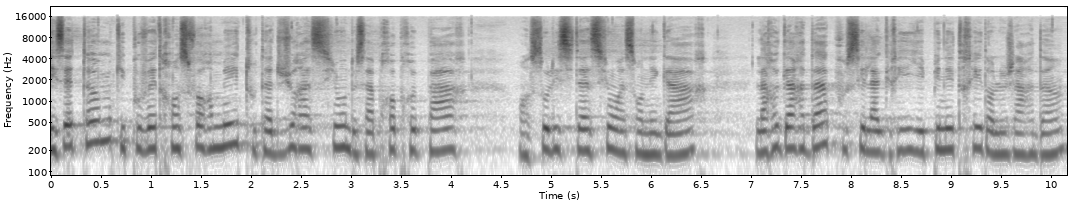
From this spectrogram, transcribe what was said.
Et cet homme qui pouvait transformer toute adjuration de sa propre part en sollicitation à son égard, la regarda pousser la grille et pénétrer dans le jardin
